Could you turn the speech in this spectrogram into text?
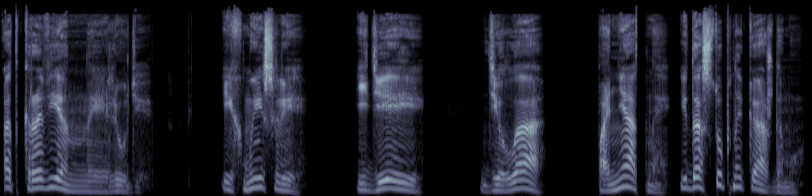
откровенные люди. Их мысли, идеи, дела понятны и доступны каждому.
